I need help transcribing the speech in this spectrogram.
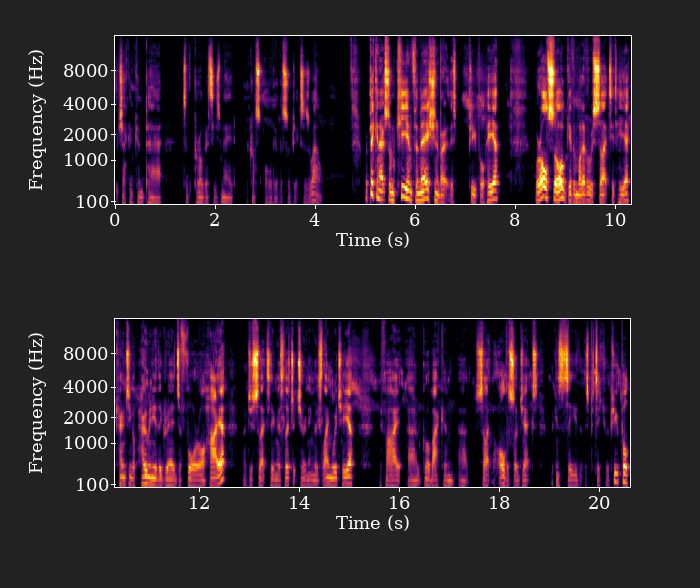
which I can compare to the progress he's made across all the other subjects as well. We're picking out some key information about this pupil here. We're also, given whatever we've selected here, counting up how many of the grades are 4 or higher. I've just selected English literature and English language here. If I uh, go back and uh, select all the subjects, we can see that this particular pupil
